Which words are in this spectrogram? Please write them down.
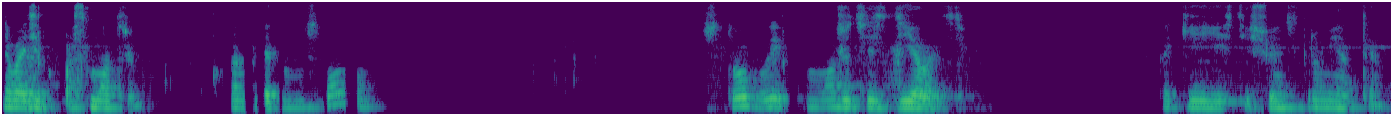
давайте посмотрим конкретному слову, что вы можете сделать, какие есть еще инструменты.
